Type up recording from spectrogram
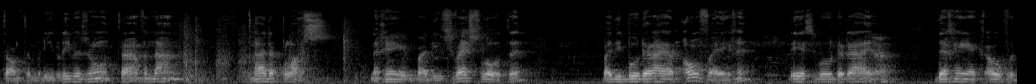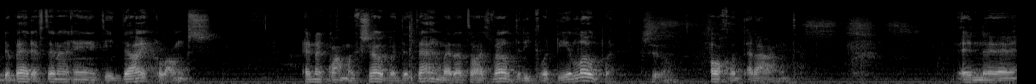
tante Marie Lieberzoon, daar vandaan, naar de plas. Dan ging ik bij die zwesloten, bij die boerderij aan Alwegen, de eerste boerderij. Ja? Dan ging ik over de werf en dan ging ik die dijk langs. En dan kwam ik zo bij de tuin, maar dat was wel drie kwartier lopen. Zo. Ochtend en avond. En eh,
